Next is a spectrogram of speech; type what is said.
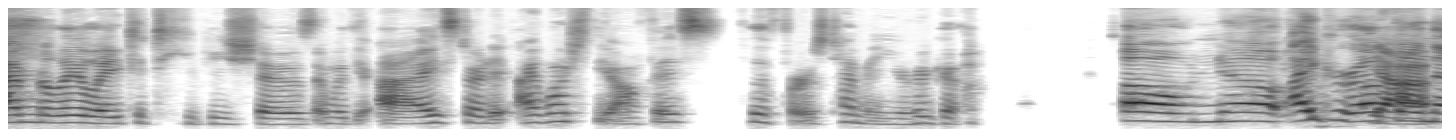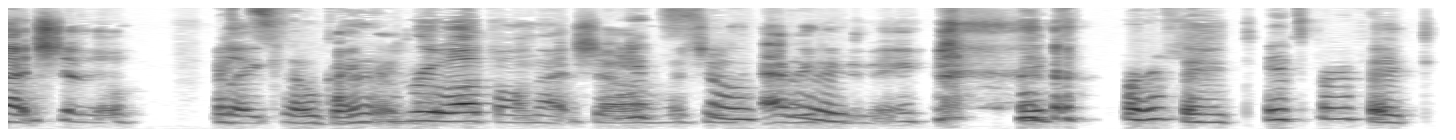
I'm really late to TV shows, and with you, I started. I watched The Office for the first time a year ago. Oh no, I grew up yeah. on that show. Like so good. I grew up on that show, it's which so is everything good. to me. it's perfect. It's perfect.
